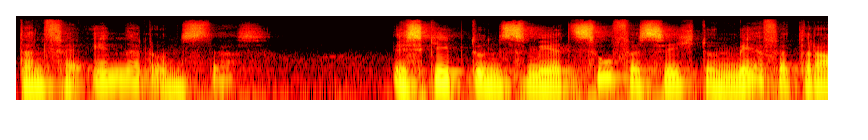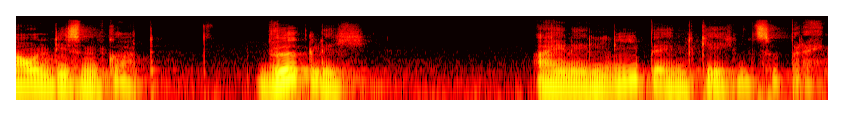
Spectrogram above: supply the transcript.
dann verändert uns das. Es gibt uns mehr Zuversicht und mehr Vertrauen diesem Gott, wirklich eine Liebe entgegenzubringen.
